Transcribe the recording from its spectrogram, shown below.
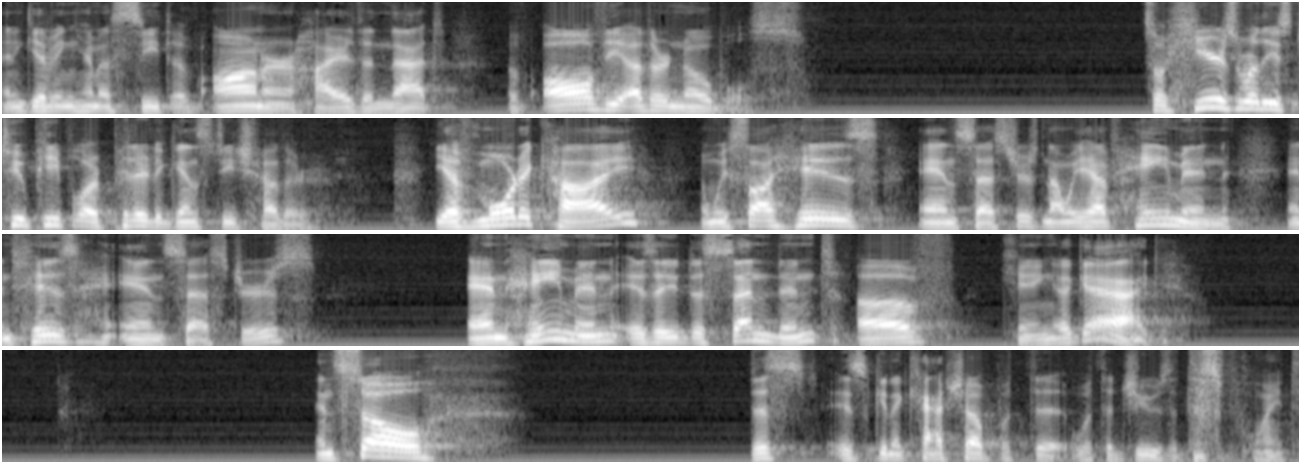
and giving him a seat of honor higher than that of all the other nobles. So here's where these two people are pitted against each other. You have Mordecai, and we saw his ancestors. Now we have Haman and his ancestors. And Haman is a descendant of King Agag. And so, this is going to catch up with the, with the Jews at this point.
